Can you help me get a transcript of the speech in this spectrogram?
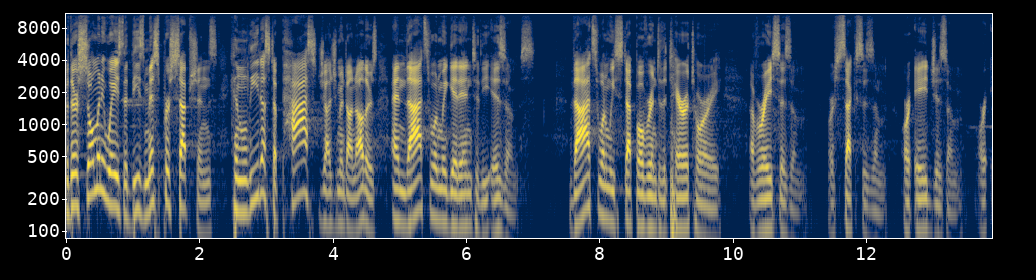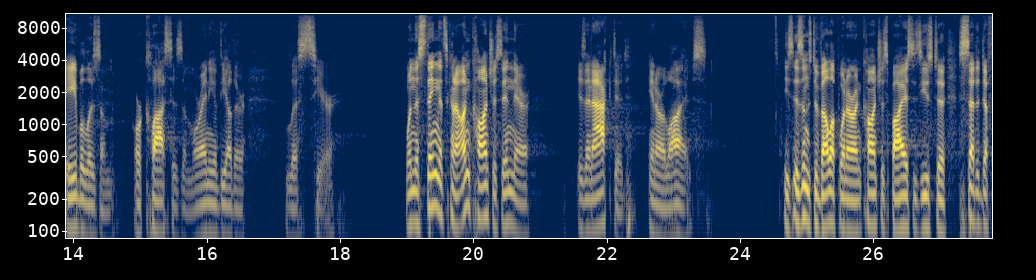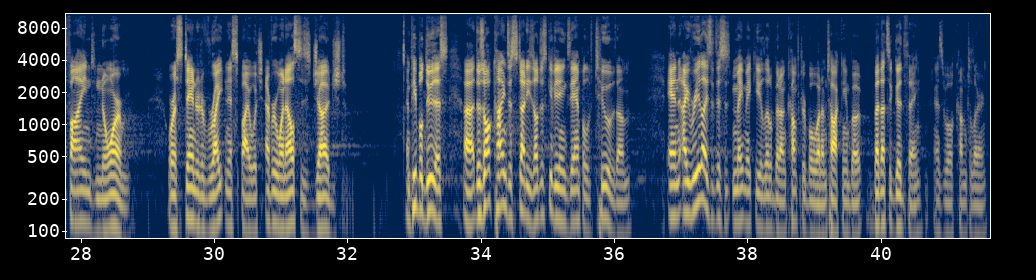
But there are so many ways that these misperceptions can lead us to pass judgment on others, and that's when we get into the isms. That's when we step over into the territory of racism or sexism or ageism or ableism or classism or any of the other lists here when this thing that's kind of unconscious in there is enacted in our lives. These isms develop when our unconscious bias is used to set a defined norm or a standard of rightness by which everyone else is judged. And people do this. Uh, there's all kinds of studies. I'll just give you an example of two of them. And I realize that this is, make you a little bit uncomfortable what I'm talking about, but that's a good thing, as we'll come to learn.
